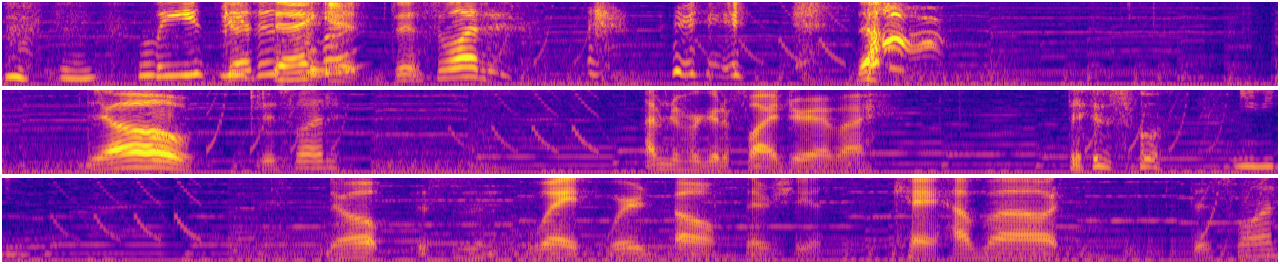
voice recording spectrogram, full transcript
Please be God this dang one. it! This one? No. no. This one? I'm never gonna find her, am I? This one? you need. Nope, this isn't. Wait, where? Oh, there she is. Okay, how about this one?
